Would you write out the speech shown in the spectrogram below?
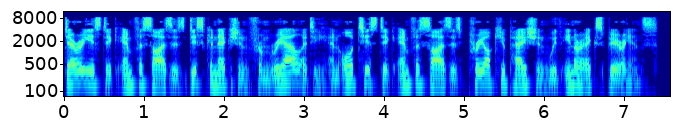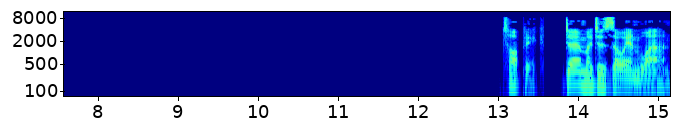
Dereistic emphasizes disconnection from reality and autistic emphasizes preoccupation with inner experience. Topic: Dermatozoenwahn.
